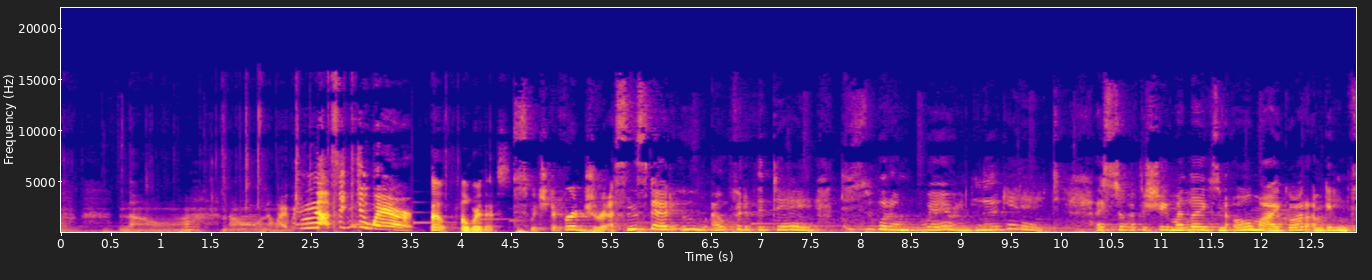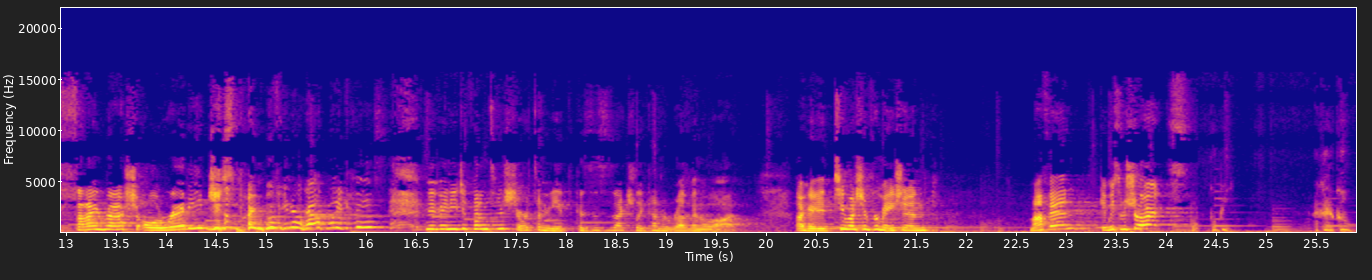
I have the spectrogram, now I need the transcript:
No, no, no, I have nothing to wear. Oh, I'll wear this. Switched it for a dress instead. Ooh, outfit of the day. This is what I'm wearing. Look at it. I still have to shave my legs and oh my God, I'm getting thigh rash already just by moving around like this. Maybe I need to put on some shorts underneath because this is actually kind of rubbing a lot. Okay, too much information. Muffin, give me some shorts. Go pee. I gotta go.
